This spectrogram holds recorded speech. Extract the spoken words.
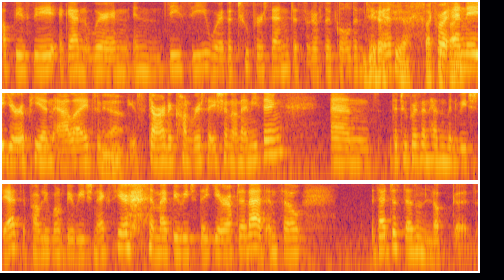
obviously, again, we're in, in DC where the 2% is sort of the golden ticket Yes, yeah, for any European ally to Yeah. start a conversation on anything. and the 2% hasn't been reached yet. It probably won't be reached next year. it might be reached the year after that. And so that just doesn't look good.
